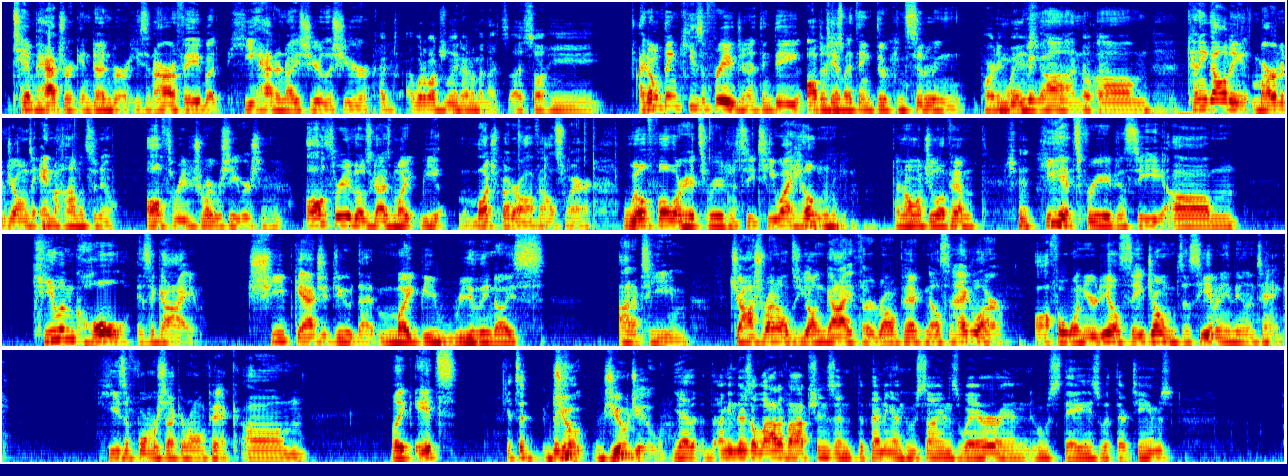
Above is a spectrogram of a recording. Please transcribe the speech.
Tim Patrick in Denver. He's an RFA, but he had a nice year this year. I, what about Julian Edelman? I, I saw he I don't think he's a free agent. I think they upped They're him. I think they're considering parting ways? moving on. Okay. Um, Kenny Golladay, Marvin Jones, and Mohamed Sanu. All three Detroit receivers. Mm-hmm. All three of those guys might be much better off elsewhere. Will Fuller hits free agency. T.Y. Hilton, I know how much you love him. he hits free agency. Um, Keelan Cole is a guy, cheap gadget dude that might be really nice on a team. Josh Reynolds, young guy, third round pick. Nelson Agholor, off a one year deal. Zay Jones, does he have anything in the tank? He's a former second round pick. Um, like it's it's a, there's Ju- Juju. yeah. I mean, there's a lot of options, and depending on who signs where and who stays with their teams,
